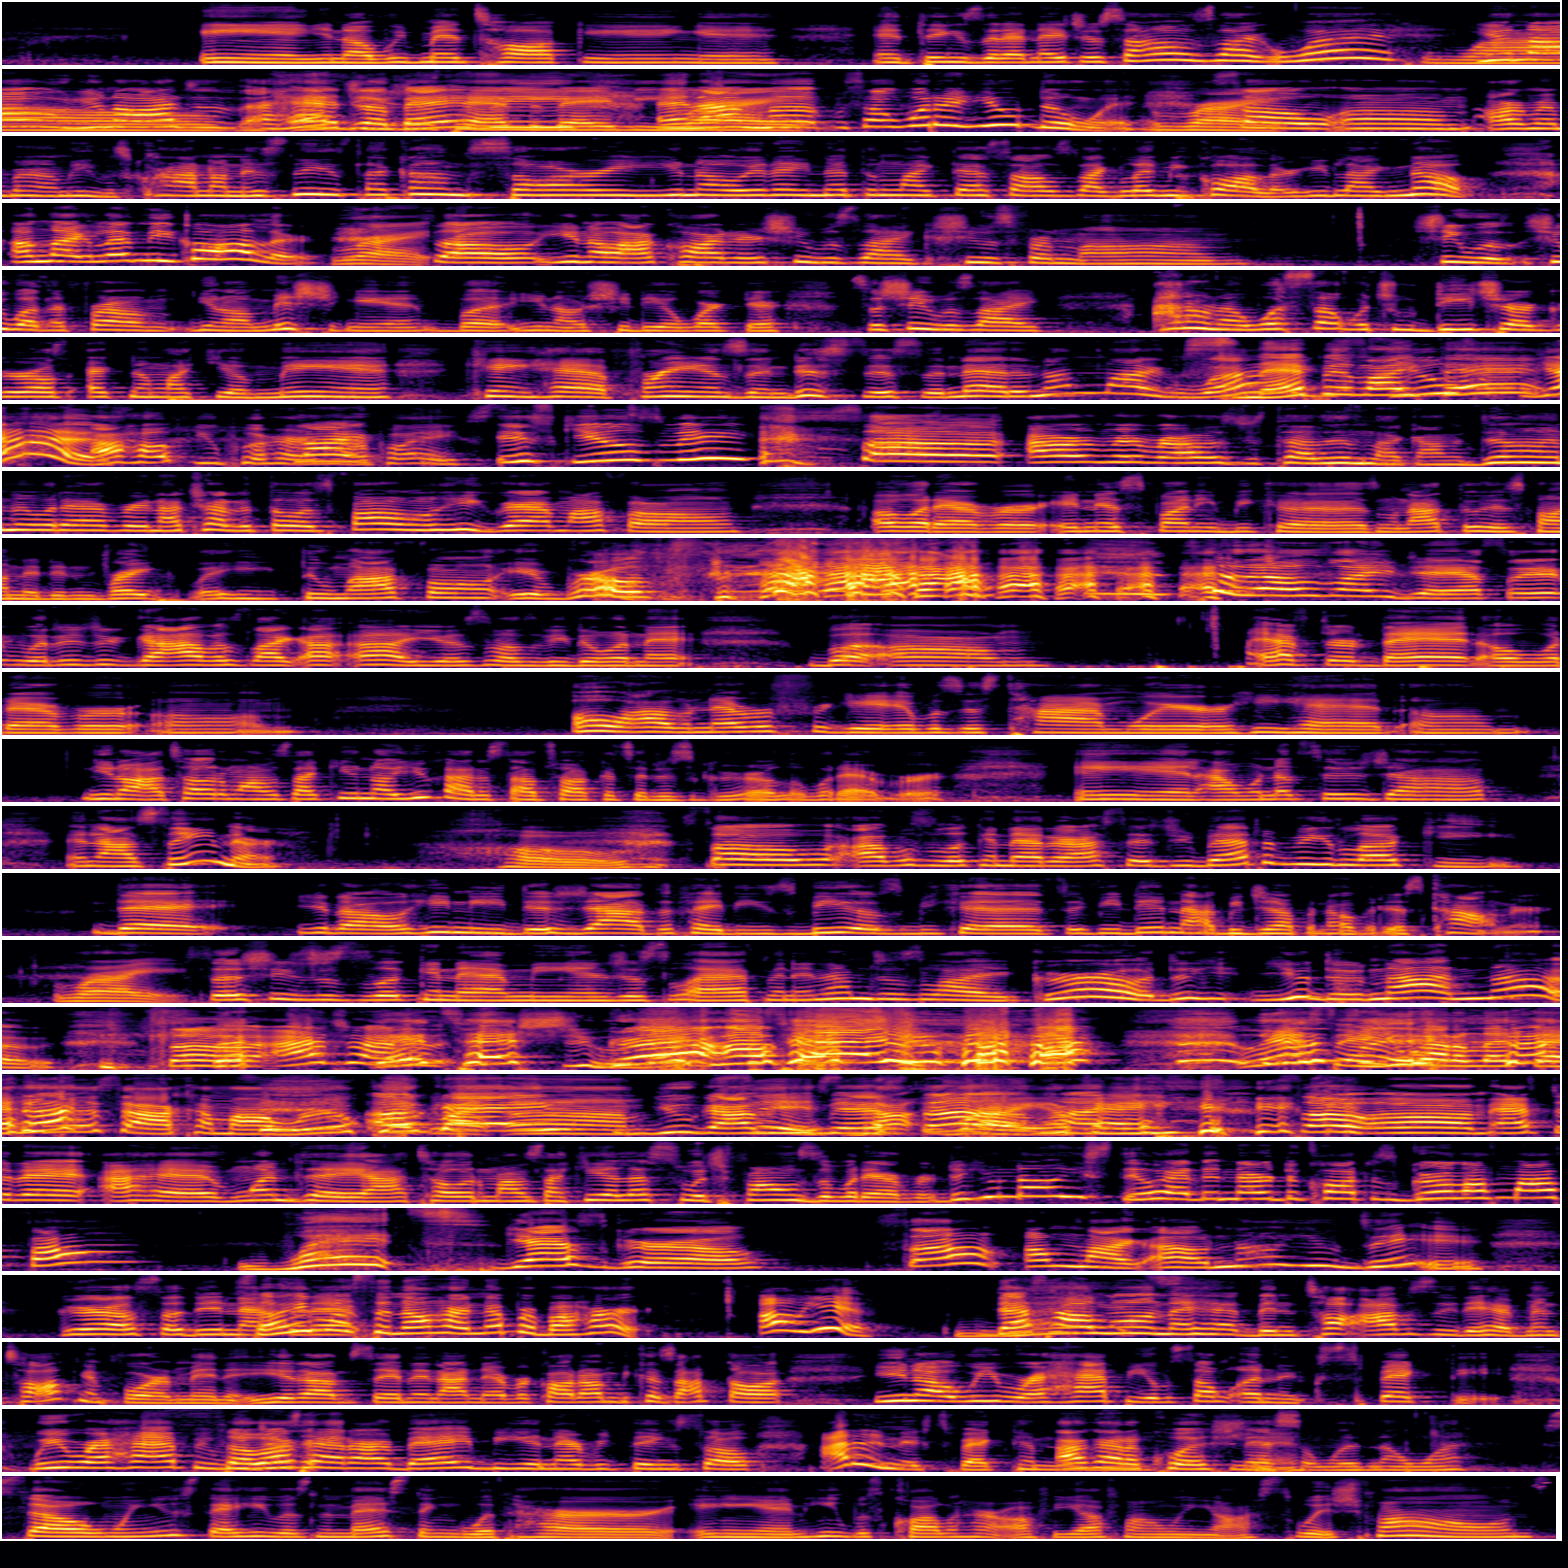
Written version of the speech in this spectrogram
and you know we've been talking and and things of that nature. So I was like, what? You know, you know, I just I had your you baby, had the baby, and I'm up. So what are you doing? Right. So um, I remember him. He was crying on his knees, like I'm sorry. You know, it ain't nothing like that. So I was like, let me call her. He like, no. I'm like, let me call her. Right. So you know, I called her. She was like, she was from um she was she wasn't from you know Michigan, but you know she did work there. So she was like, I don't know what's up with you Detroit girls acting like your man can't have friends and this this and that. And I'm like, what? Snapping like that? Yes. I hope you put her in her place. Excuse me. so I remember I was just telling him like I'm done or whatever, and I tried to throw his phone. He grabbed my phone or whatever, and it's funny because when I threw his phone, it didn't break, but he threw my phone, it broke. so I was like, Jasper, what did you? Guy was like, uh, uh you're supposed to be doing that. But um, after that or whatever, um, oh, I will never forget. It was this time where he had um. You know, I told him I was like, you know, you got to stop talking to this girl or whatever. And I went up to his job, and I seen her. Oh, So I was looking at her. I said, "You better be lucky that you know he need this job to pay these bills because if he didn't, I'd be jumping over this counter." right. So she's just looking at me and just laughing, and I'm just like, "Girl, do you, you do not know." So I try They to test you. Girl, okay. you. Listen, you gotta let that hood side come out real quick. Okay, like, um, you got me sis, messed up, right, honey. okay. so um, after that, I had one day I told him I was like, "Yeah, let's switch phones or whatever." Do you know he still had the nerve to call this girl off my phone? what? Yes, girl. So I'm like, oh no, you didn't, girl. So then So he that, must have known her number by heart. oh yeah, that's how long they had been talking. Obviously, they had been talking for a minute. You know what I'm saying? And I never caught on because I thought, you know, we were happy. It was so unexpected. We were happy. So we just got- had our baby and everything. So I didn't expect him. to I got a question. Messing with no one. So when you say he was messing with her and he was calling her off of your phone when y'all switched phones,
